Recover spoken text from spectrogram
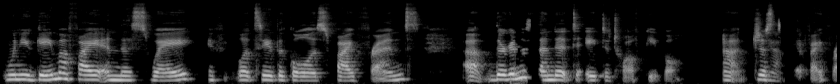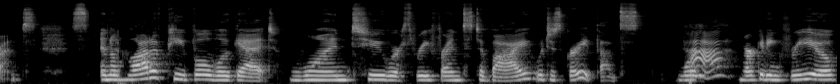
when you gamify it in this way, if let's say the goal is five friends, uh, they're going to send it to eight to 12 people. Uh, just Yeah. to get five friends. And a lot of people will get one, two, or three friends to buy, which is great. That's Yeah. marketing for you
